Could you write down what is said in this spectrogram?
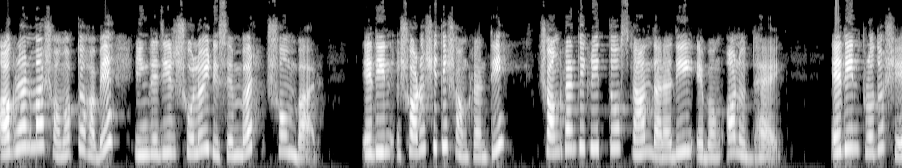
অঘ্রাণ মাস সমাপ্ত হবে ইংরেজির ষোলোই ডিসেম্বর সোমবার। এদিন সরস্বতী সংক্রান্তি সংক্রান্তিকৃত স্নান দানাদি এবং অনধ্যায়। এদিন প্রদোষে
